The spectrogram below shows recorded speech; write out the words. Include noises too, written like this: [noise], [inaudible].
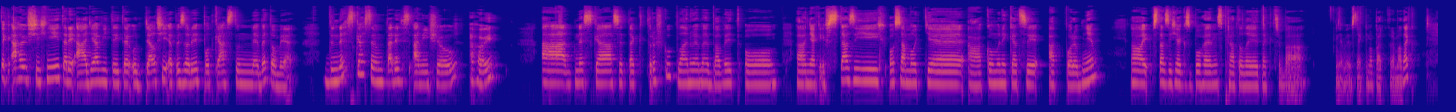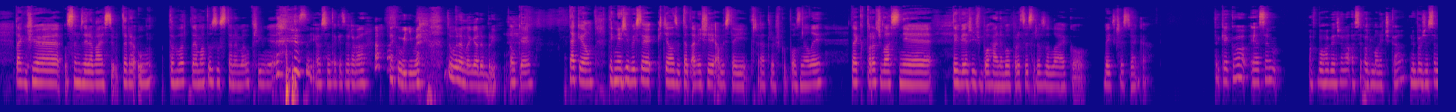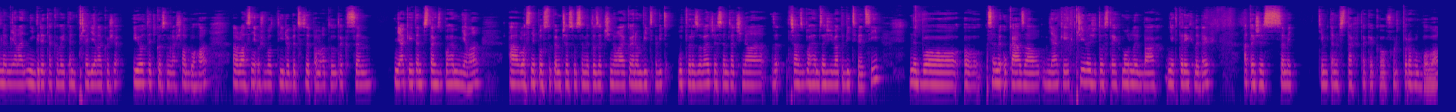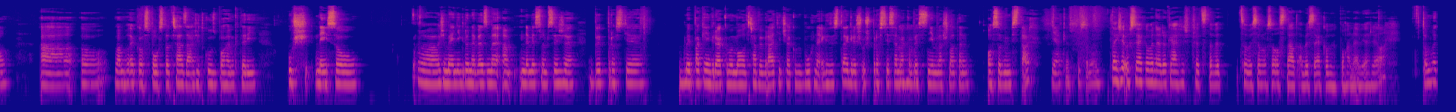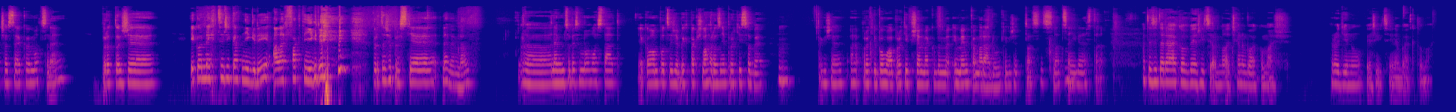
Tak ahoj všichni, tady Áďa, vítejte u další epizody podcastu Nebe tobě. Dneska jsem tady s Aníšou. Ahoj. A dneska se tak trošku plánujeme bavit o a, nějakých vztazích, o samotě a komunikaci a podobně. A, vztazích jak s Bohem, s přáteli, tak třeba, nevím, s nějakýma partnerama, tak. Takže jsem zvědavá, jestli teda u tohle tématu zůstaneme upřímně. [laughs] Já jsem taky zvědavá. Tak uvidíme. [laughs] to bude mega dobrý. OK. Tak jo, tak než bych se chtěla zeptat Aniši, abyste ji třeba trošku poznali, tak proč vlastně ty věříš Boha, nebo proč jsi rozhodla jako být křesťanka? Tak jako já jsem v Boha věřila asi od malička, nebo že jsem neměla nikdy takový ten předěl, jako že jo, teďko jsem našla Boha, ale vlastně už od té doby, co si pamatuju, tak jsem nějaký ten vztah s Bohem měla. A vlastně postupem času se mi to začínalo jako jenom víc a víc utvrzovat, že jsem začínala třeba s Bohem zažívat víc věcí, nebo o, se mi ukázal v nějakých příležitostech, modlitbách, v některých lidech. A takže se mi tím ten vztah tak jako furt prohluboval a o, mám jako spousta třeba zážitků s Bohem, který už nejsou, o, že mě je nikdo nevezme a nemyslím si, že by prostě mi pak někdo jako by mohl třeba vyvrátit, že jako by Bůh neexistuje, když už prostě jsem mm-hmm. jako by s ním našla ten osobní vztah nějakým způsobem. Takže už si jako nedokážeš představit, co by se muselo stát, aby se jako by Boha nevěřila? V tomhle čase jako moc ne, protože jako nechci říkat nikdy, ale fakt nikdy, protože prostě nevím, no. Uh, nevím, co by se mohlo stát. Jako mám pocit, že bych pak šla hrozně proti sobě. Hmm. Takže a proti Bohu a proti všem, jako by i mým kamarádům, takže to asi snad se hmm. nikdy nestane. A ty jsi teda jako věřící od malečka, nebo jako máš rodinu věřící, nebo jak to máš?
